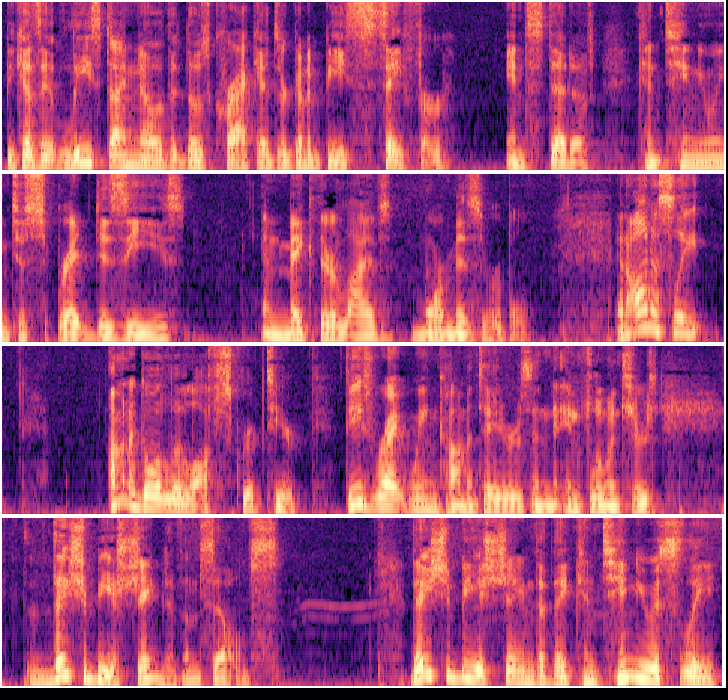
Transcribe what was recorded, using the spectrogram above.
because at least I know that those crackheads are going to be safer instead of continuing to spread disease and make their lives more miserable. And honestly, I'm going to go a little off script here. These right wing commentators and influencers, they should be ashamed of themselves. They should be ashamed that they continuously,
